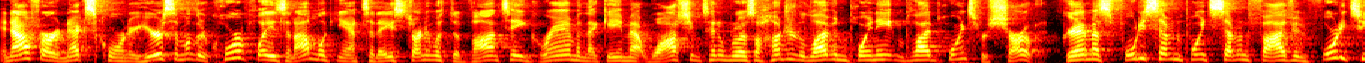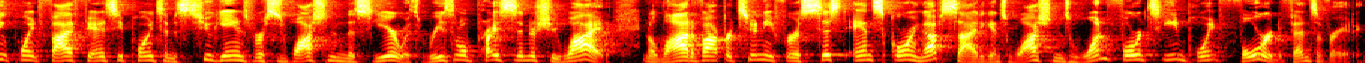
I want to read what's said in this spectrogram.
And now for our next corner, here are some other core plays that I'm looking at today, starting with Devonte Graham in that game at Washington, where it was 111.8 implied points for Charlotte. Graham has 47.75 and 42.5 fantasy points in his two games versus Washington this year, with reasonable prices industry wide and a lot of opportunity for assist and scoring upside against Washington's 114.4 defensive rating.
